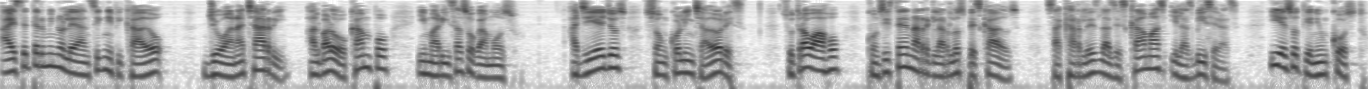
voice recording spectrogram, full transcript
a este término le dan significado Joana Charri, Álvaro Ocampo y Marisa Sogamoso. Allí ellos son colinchadores. Su trabajo consiste en arreglar los pescados, sacarles las escamas y las vísceras, y eso tiene un costo.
